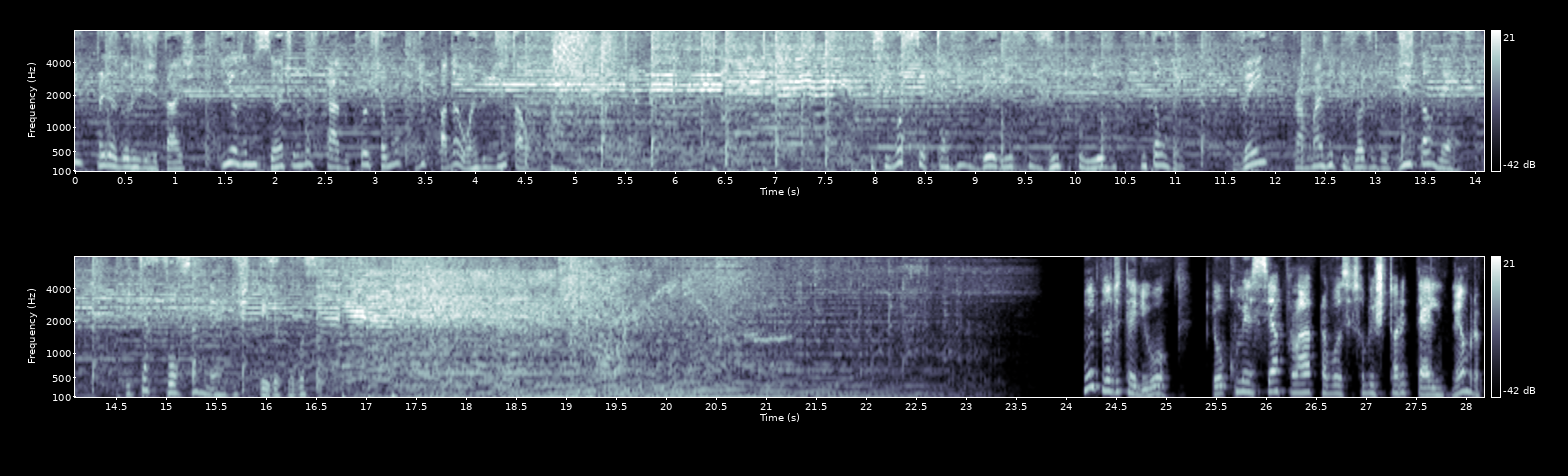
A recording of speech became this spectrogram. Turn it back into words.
empreendedores digitais e aos iniciantes no mercado, que eu chamo de padawans do digital. E se você quer viver isso junto comigo, então vem. Vem para mais um episódio do Digital Nerd e que a Força Nerd esteja com você. No episódio anterior, eu comecei a falar para você sobre storytelling, lembra?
